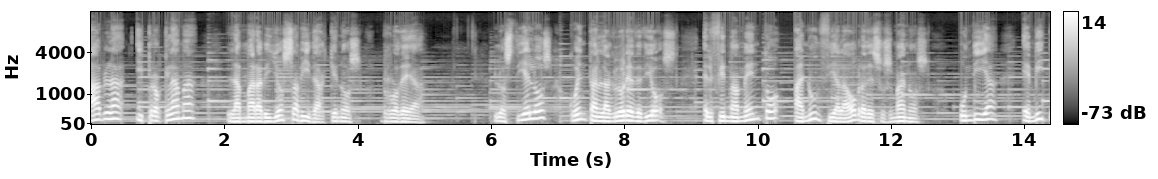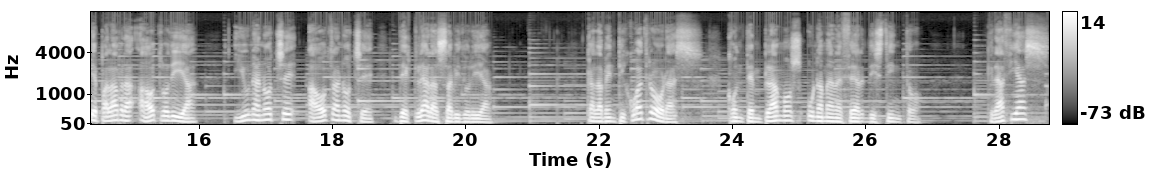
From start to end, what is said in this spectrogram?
habla y proclama la maravillosa vida que nos rodea. Los cielos cuentan la gloria de Dios, el firmamento anuncia la obra de sus manos. Un día emite palabra a otro día y una noche a otra noche declara sabiduría. Cada 24 horas contemplamos un amanecer distinto. Gracias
